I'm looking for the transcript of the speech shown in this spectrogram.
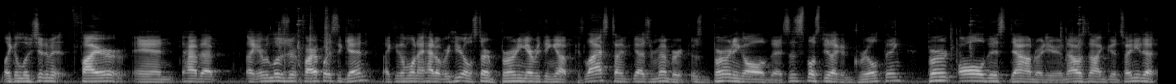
like a legitimate fire and have that like a legitimate fireplace again, like the one I had over here, it'll start burning everything up. Because last time, if you guys remember, it was burning all of this. This is supposed to be like a grill thing. Burnt all this down right here, and that was not good. So I need to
